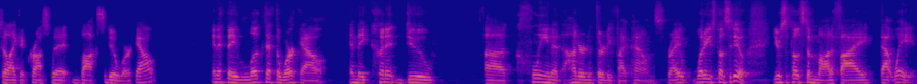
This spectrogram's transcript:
to like a CrossFit box to do a workout, and if they looked at the workout and they couldn't do uh, clean at 135 pounds, right? What are you supposed to do? You're supposed to modify that weight,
